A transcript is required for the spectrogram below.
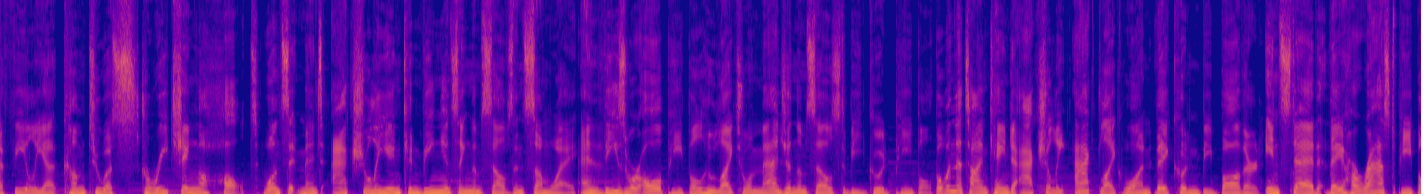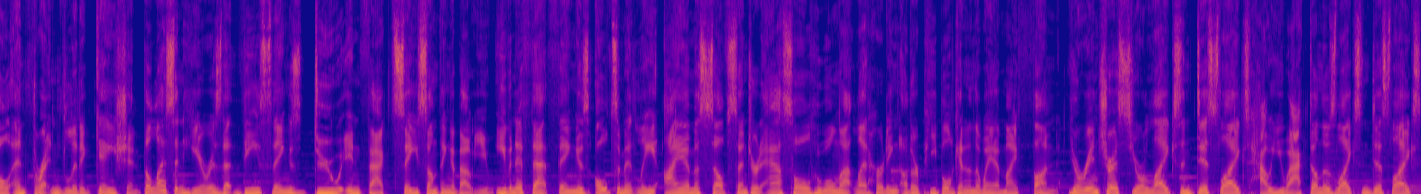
pedophilia come to a screeching halt once it meant actually inconveniencing themselves in some way. And these were all people who like to imagine themselves to be good people. But when the time came to actually act like one, they couldn't be bothered. Instead, they harassed people and threatened litigation. The lesson here is that these things do in fact say something about you, even if that thing is ultimately, I am a self-centered asshole who will not let hurting other people get in the way of my fun. Your interests, your likes and dislikes, how you act on those likes and dislikes,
